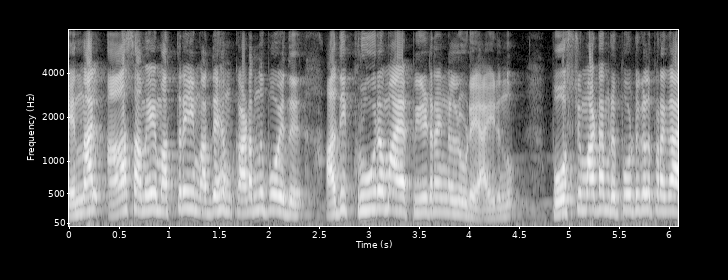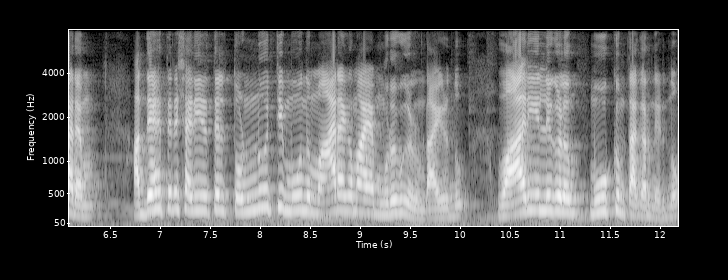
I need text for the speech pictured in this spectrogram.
എന്നാൽ ആ സമയം അത്രയും അദ്ദേഹം കടന്നുപോയത് അതിക്രൂരമായ പീഡനങ്ങളിലൂടെയായിരുന്നു. പോസ്റ്റ്മോർട്ടം റിപ്പോർട്ടുകൾ പ്രകാരം അദ്ദേഹത്തിന്റെ ശരീരത്തിൽ തൊണ്ണൂറ്റി മൂന്ന് മാരകമായ മുറിവുകൾ ഉണ്ടായിരുന്നു. വാരിയല്ലുകളും മൂക്കും തകർന്നിരുന്നു.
